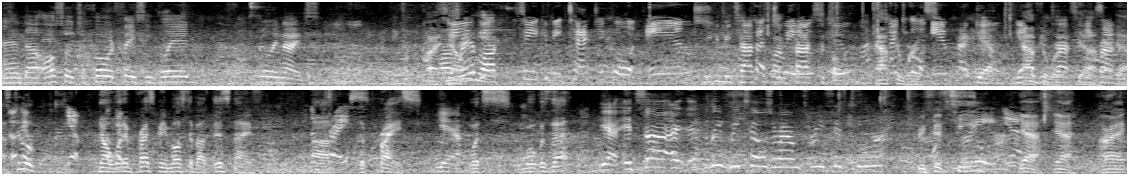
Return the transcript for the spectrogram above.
And uh, also, it's a forward-facing blade. It's Really nice. All right. Uh, now- You Ram can- So you can be tactical and You can be cut tactical and tomatoes practical. too. Afterwards. Tactical and practical. Yeah, Yep. you can be Afterwards, tactical and yeah, practical. yeah. It's Okay. doable. Yep. no, Okay. what impressed me most about this knife? The uh, price? The price. Yeah. What's what was that? Yeah, it's uh, I, I believe retails around three fifteen. Three fifteen. Yeah. yeah. Yeah. All right.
